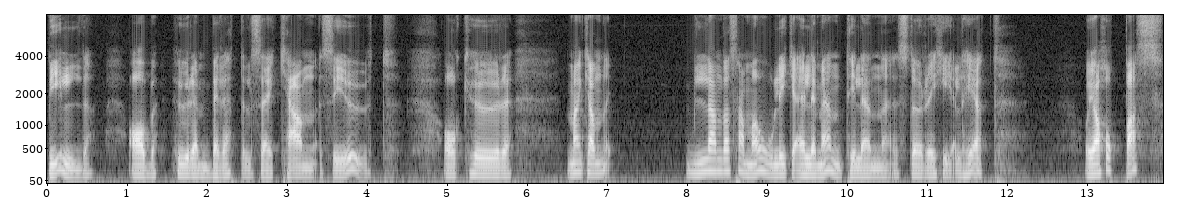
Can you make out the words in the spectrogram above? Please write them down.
bild av hur en berättelse kan se ut och hur man kan blanda samma olika element till en större helhet. Och jag hoppas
